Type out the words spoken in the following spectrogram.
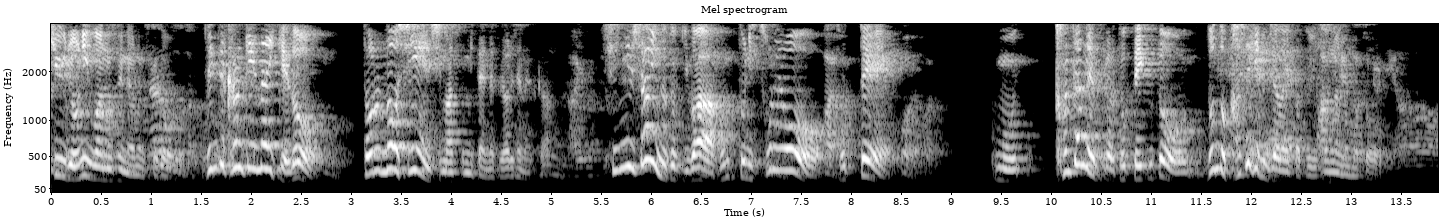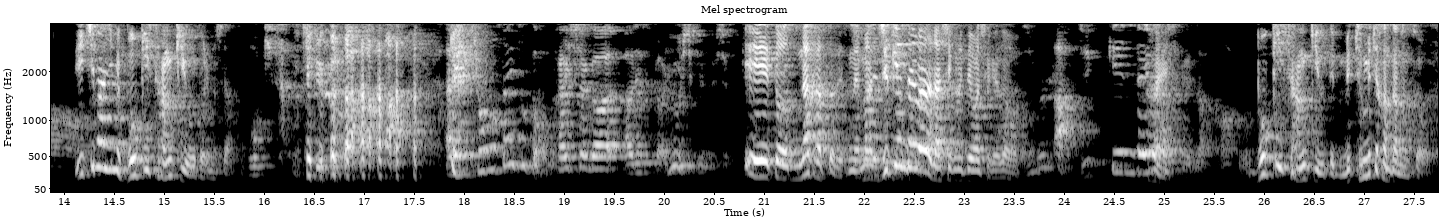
給料に上乗せになるんですけど、全然関係ないけうど、取るのを支援しますみたいなやつがあるじゃないですか。んうんありますよ新入社員の時は、本当にそれを取って。もう、簡単なやつから取っていくと、どんどん稼げるんじゃないかという考えのもと一番初め、簿記3級を取りました。簿記さんっていうか。あれ、教材とかも会社が、あれですか、用意してくれるんでしょえーと、なかったですね。まあ、受験代は出してくれてましたけど、あ、実験代は出してくれた。簿記3級ってめちゃめちゃ簡単なんですよ。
